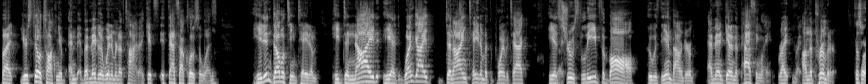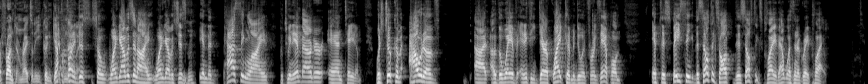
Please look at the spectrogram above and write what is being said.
But you're still talking, and but maybe they win him enough time. Like it's it, that's how close it was. Mm-hmm. He didn't double team Tatum. He denied. He had one guy denying Tatum at the point of attack. He had right. Strus leave the ball, who was the inbounder, and then get in the passing lane, right, right. on the perimeter. To sort of front him, right, so that he couldn't get Not it from front, Just so one guy was denying, one guy was just mm-hmm. in the passing line between inbounder and Tatum, which took him out of uh, of the way of anything Derek White could have been doing. For example, if the spacing, the Celtics off the Celtics play, that wasn't a great play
